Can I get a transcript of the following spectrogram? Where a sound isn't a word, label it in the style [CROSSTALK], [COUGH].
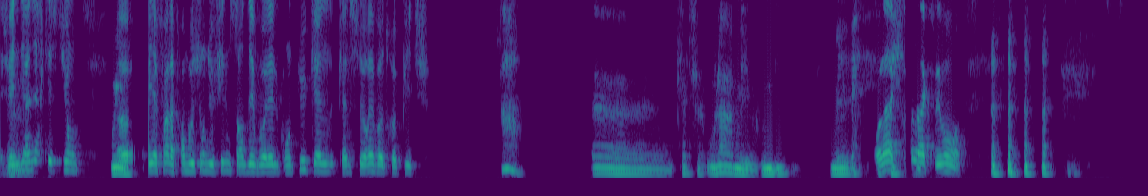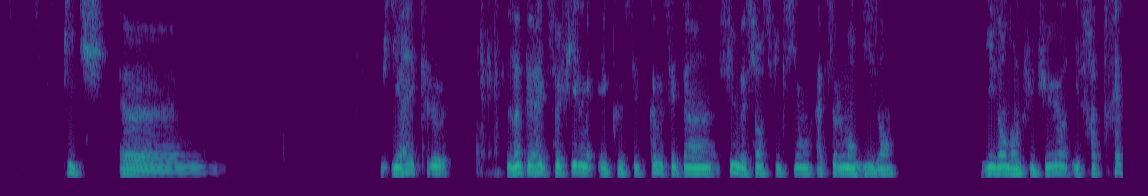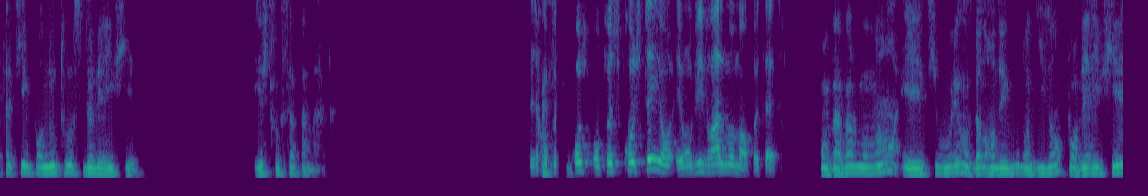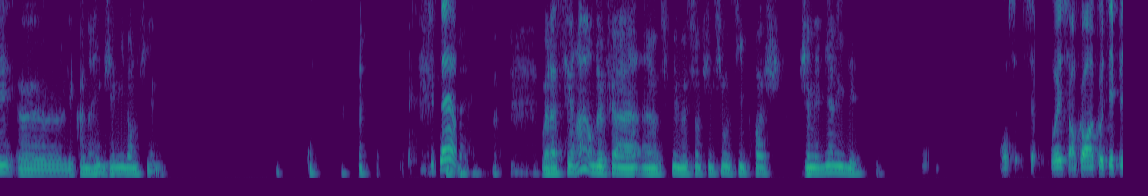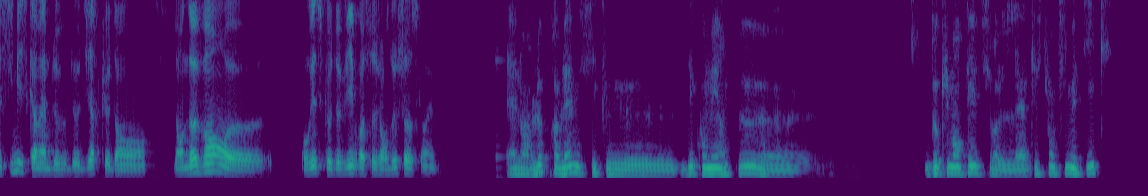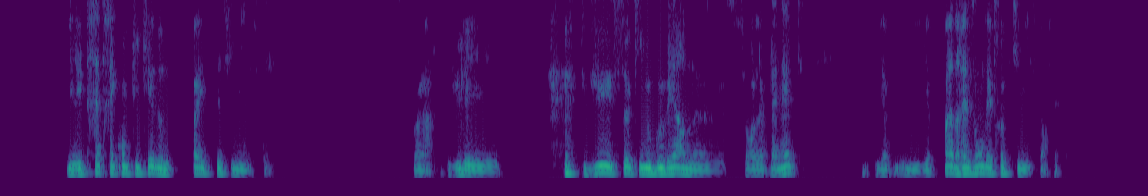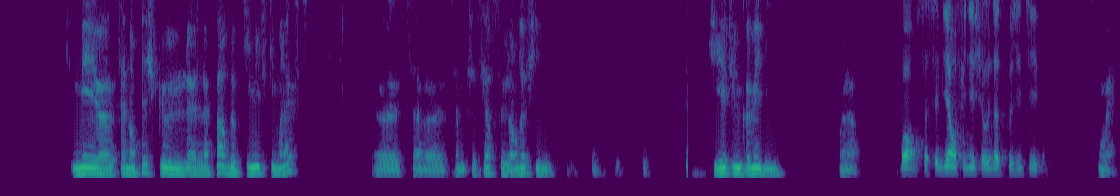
J'ai une dernière question. Oui. Euh, faire la promotion du film sans dévoiler le contenu. Quel, quel serait votre pitch? Euh, quel- Oula, mais vous me dites. Mais [LAUGHS] Voilà, voilà, c'est bon. [LAUGHS] pitch. euh, je dirais que l'intérêt de ce film est que c'est comme c'est un film de science-fiction à seulement 10 ans, 10 ans dans le futur, il sera très facile pour nous tous de vérifier. Et je trouve ça pas mal. C'est-à-dire qu'on peut, se pro- on peut se projeter et on, et on vivra le moment peut-être. On va voir le moment et si vous voulez, on se donne rendez-vous dans 10 ans pour vérifier euh, les conneries que j'ai mis dans le film. [LAUGHS] Super. [LAUGHS] Voilà, c'est rare de faire un, un film de science-fiction aussi proche. J'aimais bien l'idée. Bon, oui, c'est encore un côté pessimiste quand même de, de dire que dans, dans 9 ans, euh, on risque de vivre ce genre de choses quand même. Alors, le problème, c'est que dès qu'on est un peu euh, documenté sur la question climatique, il est très, très compliqué de ne pas être pessimiste. Voilà, vu, les, [LAUGHS] vu ceux qui nous gouvernent euh, sur la planète, il n'y a, pas de raison d'être optimiste, en fait. Mais euh, ça n'empêche que la, la part d'optimisme qui me reste, ça, va- ça me fait faire ce genre de film qui est une comédie. Voilà. Bon, ça c'est bien, on finit sur une note positive. Ouais.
